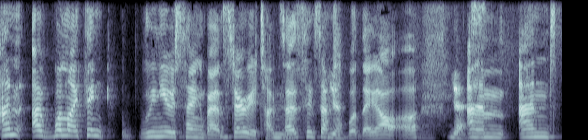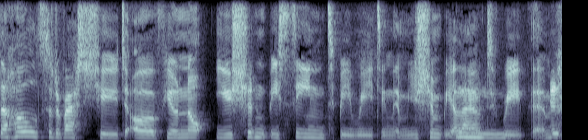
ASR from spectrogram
And I, well, I think when you were saying about stereotypes, that's exactly Mm. yeah. what they are. Yes. Um, and the whole sort of attitude of you're not, you shouldn't be seen to be reading them. You shouldn't be allowed to read them. It,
